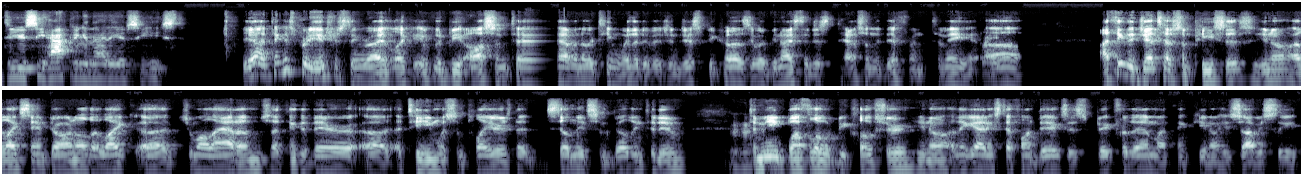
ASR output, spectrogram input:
do you see happening in that AFC East? Yeah, I think it's pretty interesting, right? Like it would be awesome to have another team win the division just because it would be nice to just have something different to me. Right. Um, I think the Jets have some pieces. You know, I like Sam Darnold. I like uh, Jamal Adams. I think that they're uh, a team with some players that still need some building to do. Mhm. To me, Buffalo would be closer. You know, I think adding Stefon Diggs is big for them. I think you know he's obviously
